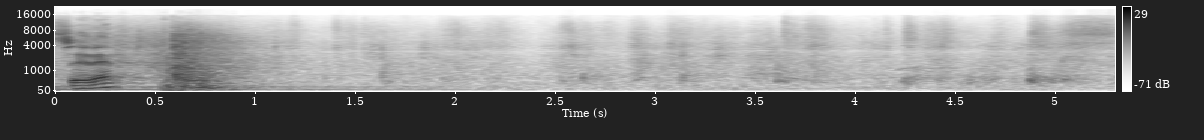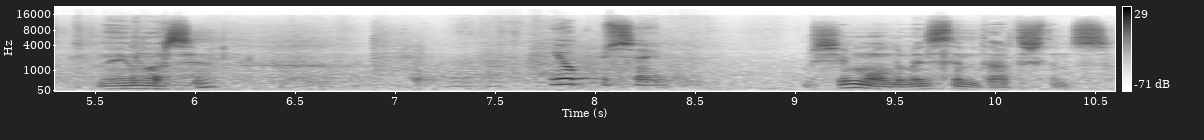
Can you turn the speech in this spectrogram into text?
Zeynep. Neyin var senin? Yok bir şey. Bir şey mi oldu? Melis'le mi tartıştınız?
